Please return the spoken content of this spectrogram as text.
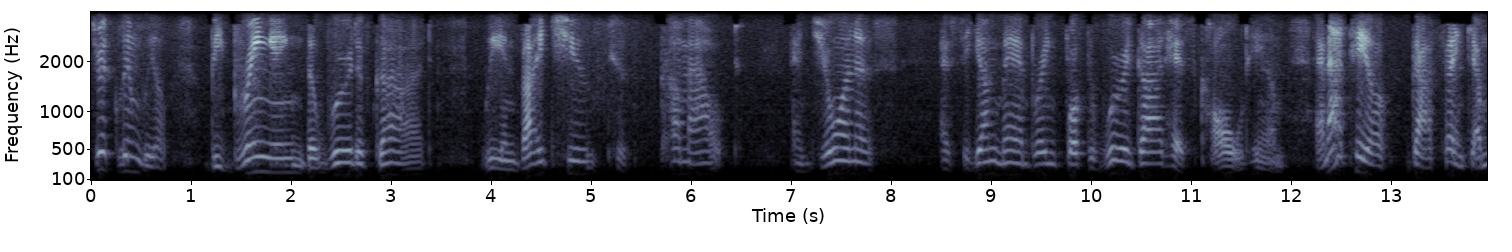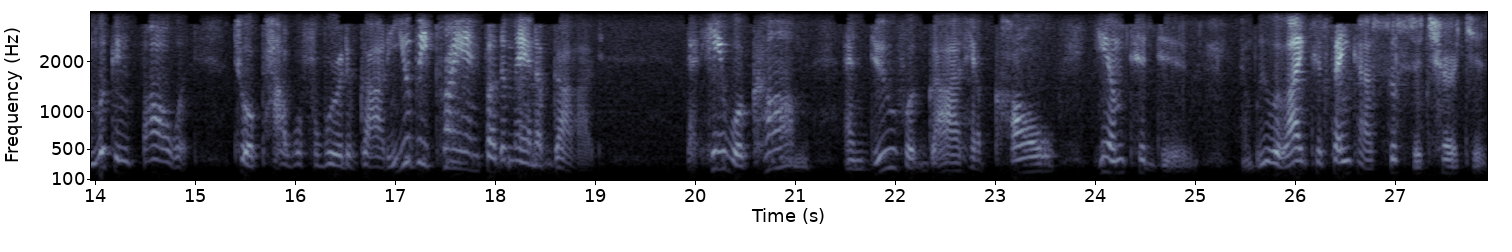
Strickland will be bringing the Word of God. We invite you to come out and join us as the young man bring forth the word God has called him. And I tell God, thank you. I'm looking forward to a powerful word of God. And you be praying for the man of God that he will come and do what God have called him to do. And we would like to thank our sister churches,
